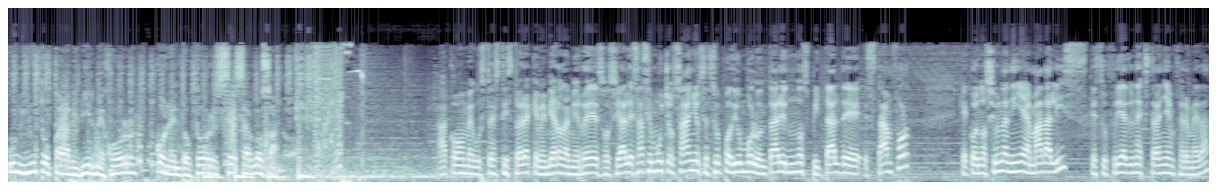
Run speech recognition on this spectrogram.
Un minuto para vivir mejor con el doctor César Lozano. Ah, cómo me gustó esta historia que me enviaron a mis redes sociales. Hace muchos años se supo de un voluntario en un hospital de Stanford que conoció una niña llamada Liz que sufría de una extraña enfermedad.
